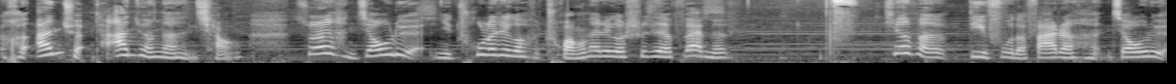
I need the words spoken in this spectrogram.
很安全，它安全感很强。虽然很焦虑，你出了这个床在这个世界外面天翻地覆的发展很焦虑，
